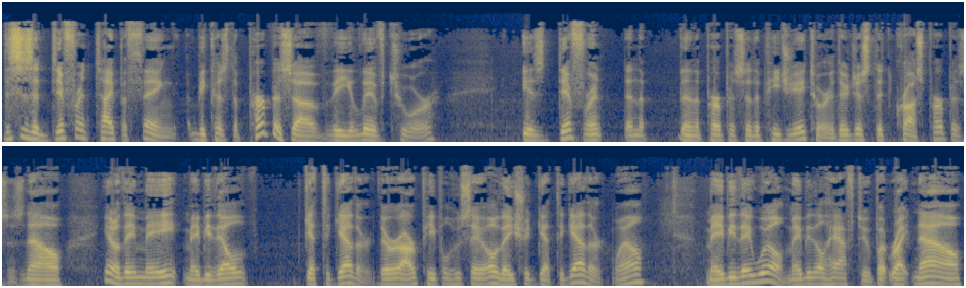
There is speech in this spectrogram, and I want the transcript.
This is a different type of thing because the purpose of the LIV Tour is different than the than the purpose of the PGA Tour. They're just at cross purposes. Now, you know, they may maybe they'll get together. There are people who say, "Oh, they should get together." Well, maybe they will. Maybe they'll have to. But right now,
